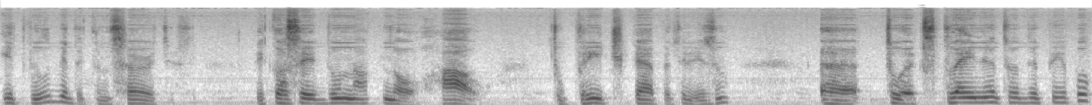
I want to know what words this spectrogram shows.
it will be the conservatives because they do not know how to preach capitalism, uh, to explain it to the people,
